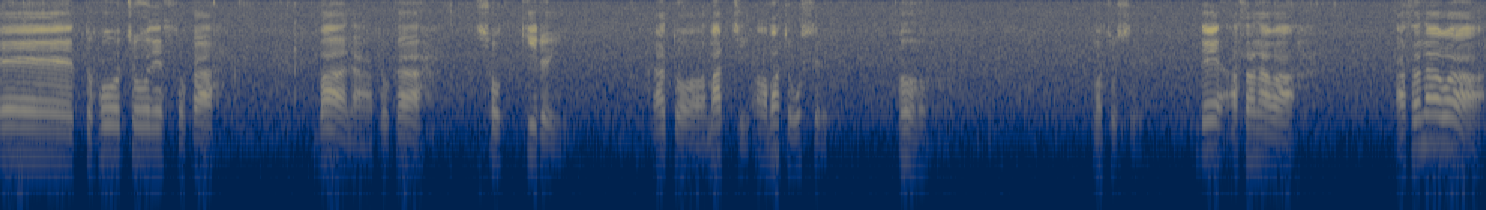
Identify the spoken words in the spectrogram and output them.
えー、っと包丁ですとかバーナーとか食器類あとはマッチ。あマッチ落ちてる。ああマッチ落ちてる。で朝縄朝縄は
